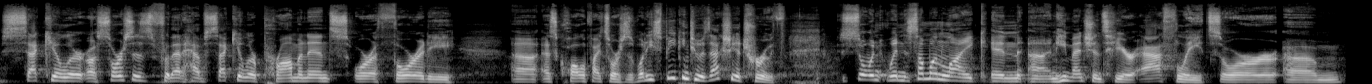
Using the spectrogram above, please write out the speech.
secular uh, sources for that have secular prominence or authority uh, as qualified sources. What he's speaking to is actually a truth. So when when someone like and uh, and he mentions here athletes or um,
